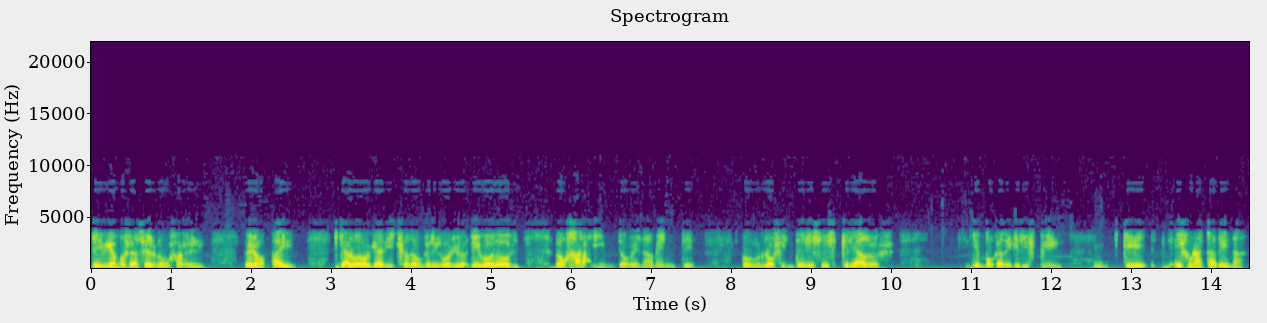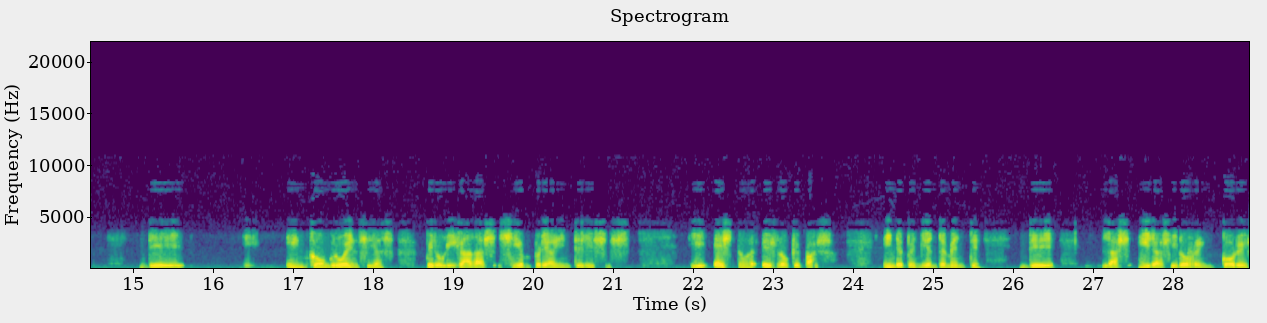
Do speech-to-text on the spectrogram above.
Debíamos de hacerlo un jardín, pero hay, ya lo había dicho don Gregorio, digo don, don Jacinto Benamente, con los intereses creados y en boca de Crispín, que es una cadena de incongruencias, pero ligadas siempre a intereses. Y esto es lo que pasa, independientemente de las iras y los rencores,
